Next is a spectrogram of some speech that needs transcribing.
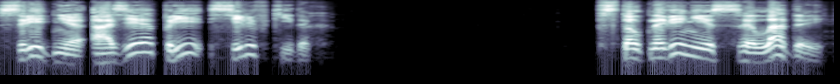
Средняя Азия при Селевкидах. В столкновении с Элладой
